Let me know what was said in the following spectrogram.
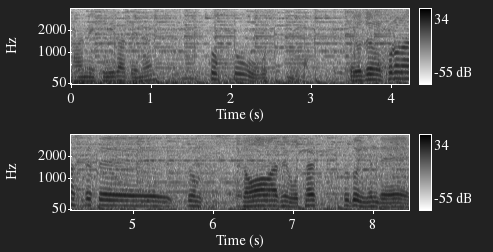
다음에 기회가 되면 꼭 또 오고 싶습니다. 요즘 코로나 시대 때 좀 경험하지 못할 수도 있는데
